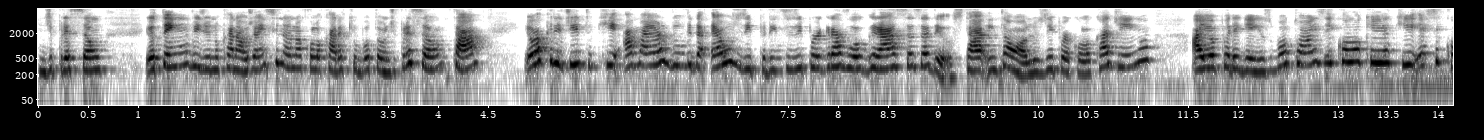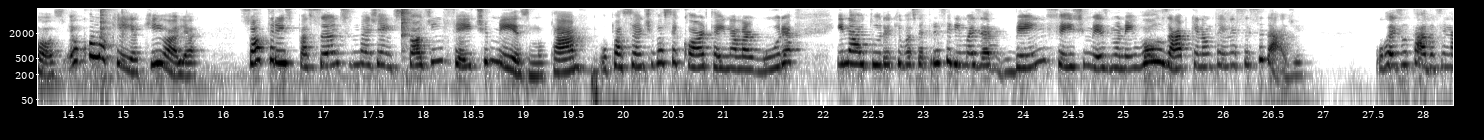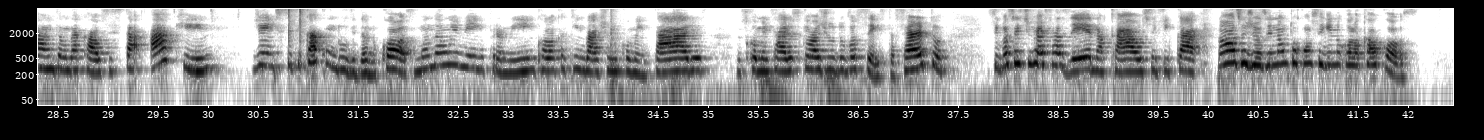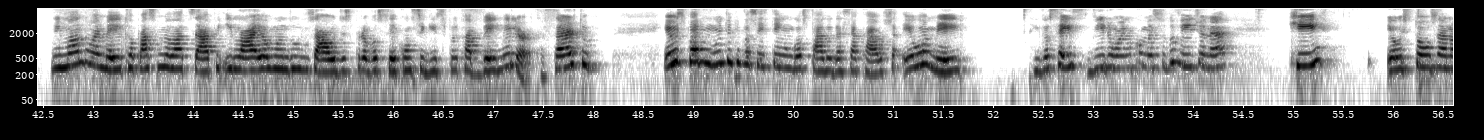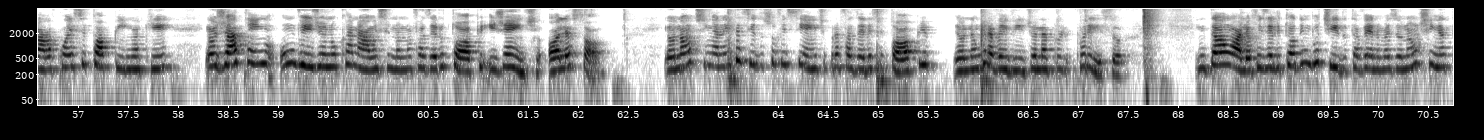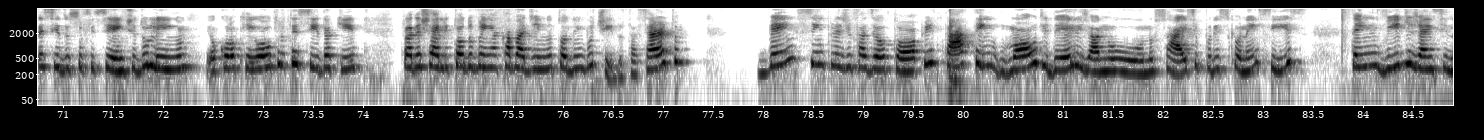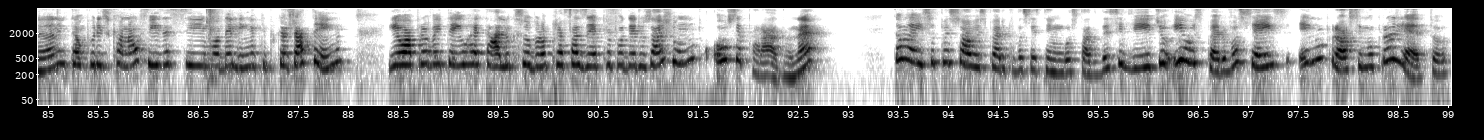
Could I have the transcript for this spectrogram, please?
de pressão. Eu tenho um vídeo no canal já ensinando a colocar aqui o botão de pressão, tá? Tá? Eu acredito que a maior dúvida é o zíper, e o zíper gravou, graças a Deus, tá? Então, olha, o zíper colocadinho, aí eu preguei os botões e coloquei aqui esse cos. Eu coloquei aqui, olha, só três passantes, mas, gente, só de enfeite mesmo, tá? O passante você corta aí na largura e na altura que você preferir, mas é bem enfeite mesmo, eu nem vou usar porque não tem necessidade. O resultado final, então, da calça está aqui. Gente, se ficar com dúvida no COS, manda um e-mail pra mim, coloca aqui embaixo no comentário, nos comentários que eu ajudo vocês, tá certo? Se você estiver fazendo a calça e ficar, nossa, Josi, não tô conseguindo colocar o COS, me manda um e-mail que eu passo meu WhatsApp e lá eu mando uns áudios pra você conseguir explicar bem melhor, tá certo? Eu espero muito que vocês tenham gostado dessa calça, eu amei. E vocês viram aí no começo do vídeo, né, que eu estou usando ela com esse topinho aqui eu já tenho um vídeo no canal ensinando a fazer o top. E, gente, olha só. Eu não tinha nem tecido suficiente pra fazer esse top. Eu não gravei vídeo, né, por, por isso. Então, olha, eu fiz ele todo embutido, tá vendo? Mas eu não tinha tecido suficiente do linho. Eu coloquei outro tecido aqui pra deixar ele todo bem acabadinho, todo embutido, tá certo? Bem simples de fazer o top, tá? Tem molde dele já no, no site, por isso que eu nem fiz tem um vídeo já ensinando, então por isso que eu não fiz esse modelinho aqui, porque eu já tenho. E eu aproveitei o retalho que sobrou pra fazer, pra poder usar junto ou separado, né? Então é isso, pessoal. Eu espero que vocês tenham gostado desse vídeo e eu espero vocês em um próximo projeto.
